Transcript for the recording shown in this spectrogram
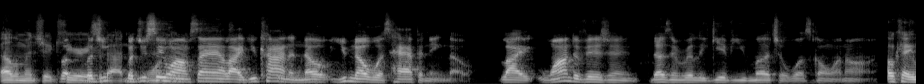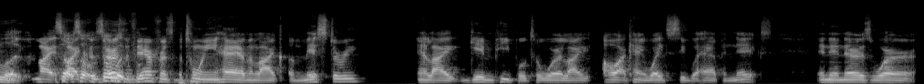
elements you're curious but, but you, about. But you see what I'm saying? Like you kind of know you know what's happening though like WandaVision doesn't really give you much of what's going on. Okay, look, like, so, like so, so there's look, a difference between having like a mystery and like getting people to where like, oh, I can't wait to see what happened next, and then there's where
